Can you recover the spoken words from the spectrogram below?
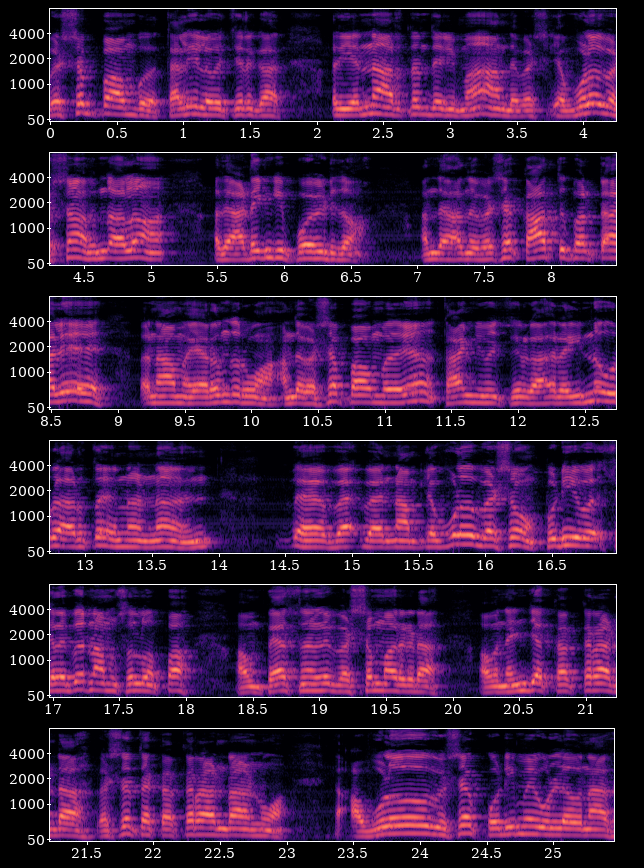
விஷப்பாம்பு தலையில் வச்சுருக்கார். அது என்ன அர்த்தம் தெரியுமா? அந்த விஷ எவ்வளோ விஷம் இருந்தாலும் அது அடங்கி போயிடுதான். அந்த அந்த விஷ காற்று பட்டாலே நாம் இறந்துருவோம். அந்த விஷப்பாம்பையும் தாங்கி வச்சுருக்கோம் அதில் இன்னும் ஒரு அர்த்தம் என்னென்னா நாம் எவ்வளோ விஷம் கொடிய சில பேர் நாம் சொல்லுவோம்ப்பா அவன் பேசினாலே விஷமாக இருக்குடா. அவன் நெஞ்ச கக்கறான்டா விஷத்தை கக்கறான்டான்னுவான். அவ்வளோ விஷ கொடிமை உள்ளவனாக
